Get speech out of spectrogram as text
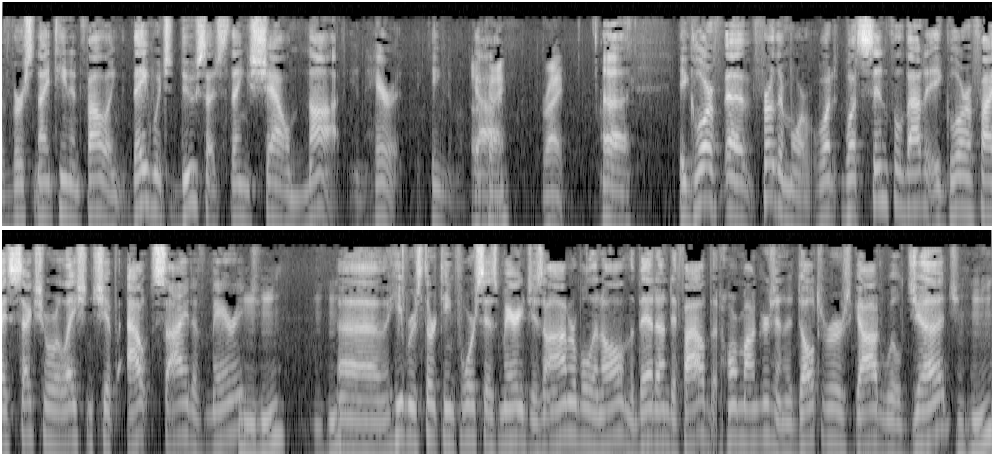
uh, verse 19 and following, they which do such things shall not inherit the kingdom of God. Okay. Right. Uh, it glorif- uh, furthermore, what, what's sinful about it? It glorifies sexual relationship outside of marriage. Mm-hmm. Uh, Hebrews 13:4 says marriage is honorable in all, and the bed undefiled, but whoremongers and adulterers God will judge. Mm-hmm.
